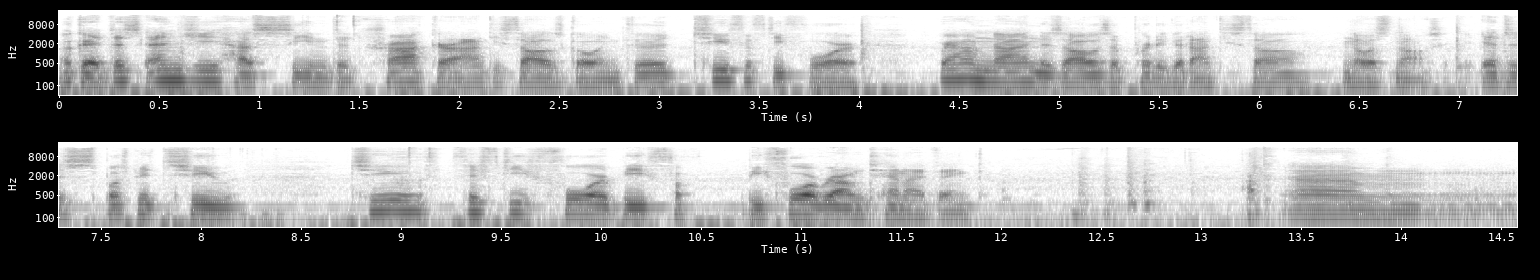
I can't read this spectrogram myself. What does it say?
Okay, this NG has seen the track. Our Anti-style is going good. 254. Round 9 is always a pretty good anti-style. No, it's not. It is supposed to be 2, 254 bef before round 10, I think. Um,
